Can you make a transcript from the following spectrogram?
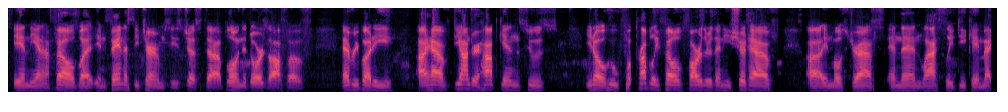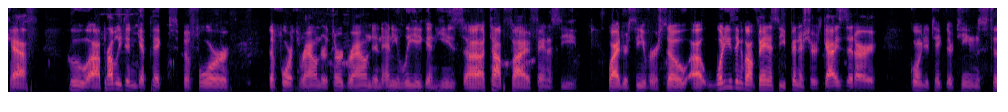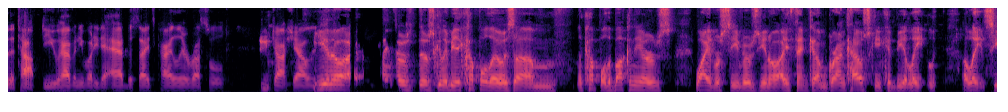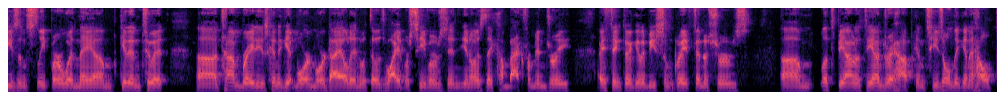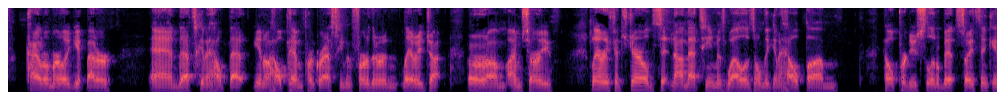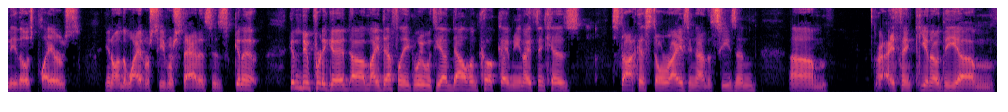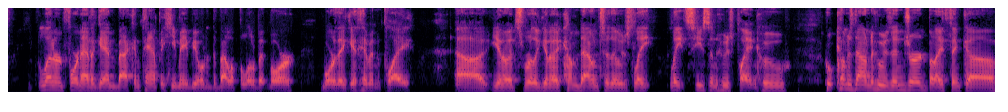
in the NFL, but in fantasy terms, he's just uh, blowing the doors off of everybody. I have DeAndre Hopkins, who's you know who f- probably fell farther than he should have uh, in most drafts, and then lastly DK Metcalf, who uh, probably didn't get picked before the fourth round or third round in any league, and he's uh, a top five fantasy wide receiver. So, uh, what do you think about fantasy finishers, guys that are going to take their teams to the top? Do you have anybody to add besides Kyler, Russell, Josh Allen? You know, I think there's there's going to be a couple of those, um, a couple of the Buccaneers wide receivers. You know, I think um, Gronkowski could be a late a late season sleeper when they um, get into it. Uh, Tom Brady is going to get more and more dialed in with those wide receivers, and you know, as they come back from injury, I think they're going to be some great finishers. Um, let's be honest, DeAndre Hopkins, he's only going to help Kyler Murray get better and that's going to help that you know help him progress even further. And Larry John, or um, I'm sorry, Larry Fitzgerald sitting on that team as well is only going to help um, help produce a little bit. So I think any of those players, you know, on the wide receiver status is gonna gonna do pretty good. Um, I definitely agree with you on Dalvin Cook. I mean, I think his stock is still rising on the season. Um, I think you know the um, Leonard Fournette again back in Tampa. He may be able to develop a little bit more. More they get him into play. Uh, you know, it's really going to come down to those late late season who's playing who. Who comes down to who's injured, but I think uh,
